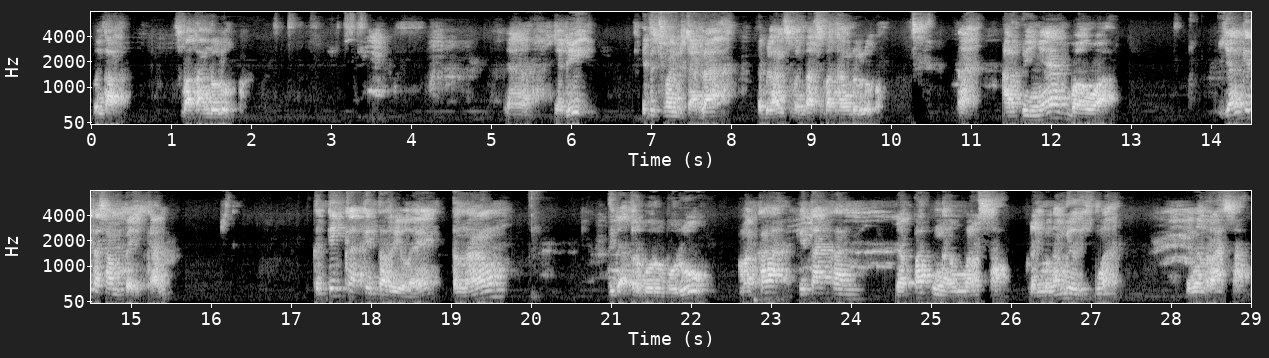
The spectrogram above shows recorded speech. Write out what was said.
bentar, sebatang dulu. Nah, jadi itu cuma bercanda. Saya bilang sebentar, sebatang dulu. Nah, artinya bahwa yang kita sampaikan ketika kita rileks, tenang, tidak terburu-buru, maka kita akan dapat meresap dan mengambil hikmah dengan rasa.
